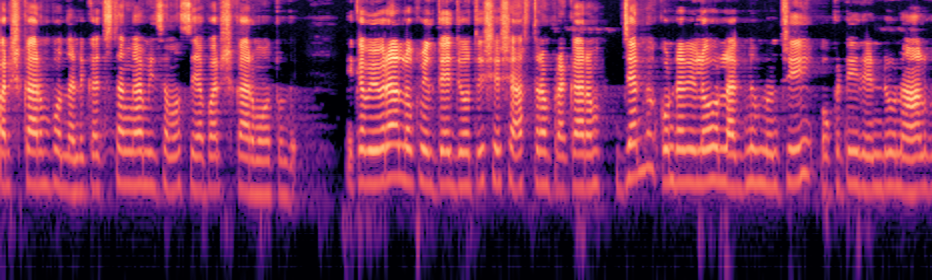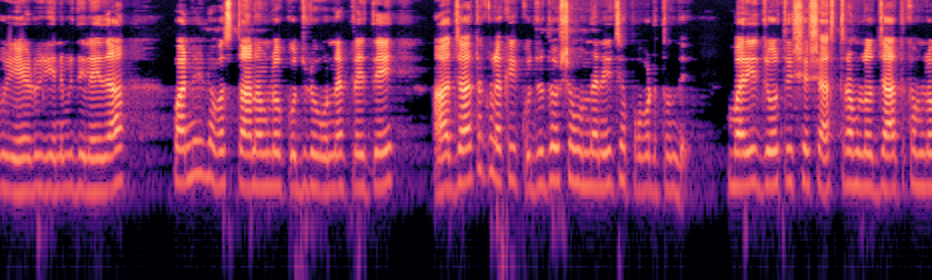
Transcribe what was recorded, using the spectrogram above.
పరిష్కారం పొందండి. ఖచ్చితంగా మీ సమస్య పరిష్కారం అవుతుంది. ఇక వివరాల్లోకి వెళ్తే జ్యోతిష్య శాస్త్రం ప్రకారం జన్మ కుండలిలో లగ్నం నుంచి ఒకటి రెండు నాలుగు ఏడు ఎనిమిది లేదా పన్నెండవ స్థానంలో కుజుడు ఉన్నట్లయితే ఆ జాతకులకి కుజదోషం ఉందని చెప్పబడుతుంది. మరి జ్యోతిష్య శాస్త్రంలో జాతకంలో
